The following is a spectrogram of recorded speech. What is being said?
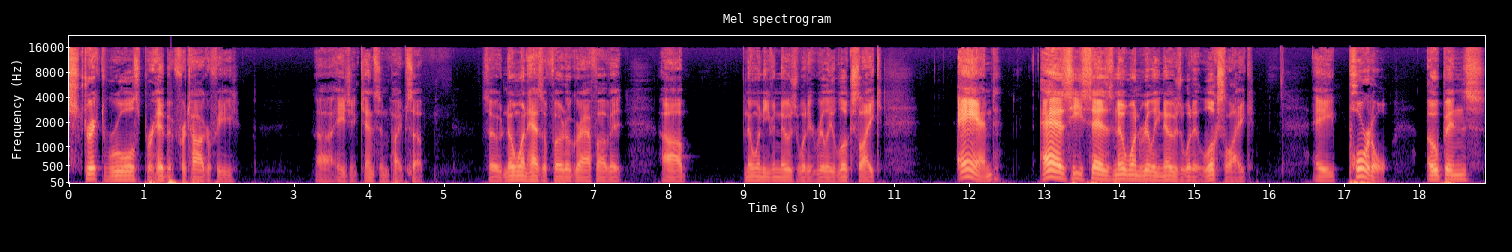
strict rules prohibit photography, uh, Agent Kenson pipes up. So no one has a photograph of it. Uh, no one even knows what it really looks like. And as he says, no one really knows what it looks like, a portal opens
